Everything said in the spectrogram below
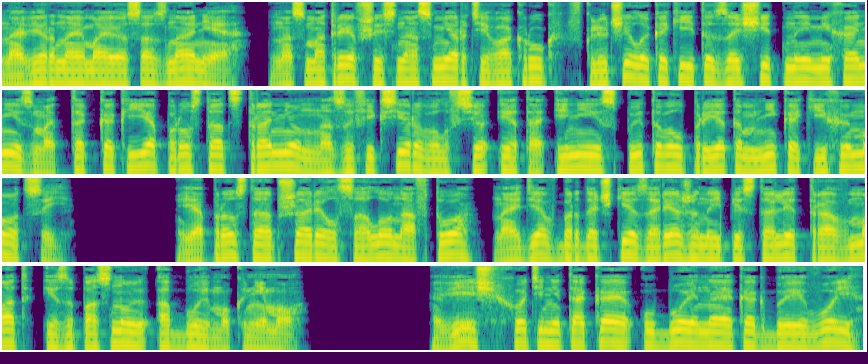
Наверное, мое сознание, насмотревшись на смерти вокруг, включило какие-то защитные механизмы, так как я просто отстраненно зафиксировал все это и не испытывал при этом никаких эмоций. Я просто обшарил салон авто, найдя в бардачке заряженный пистолет-травмат и запасную обойму к нему. Вещь, хоть и не такая убойная, как боевой,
